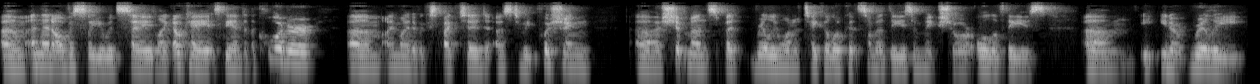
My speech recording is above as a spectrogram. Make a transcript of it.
Um, and then obviously you would say like, okay, it's the end of the quarter. Um, I might have expected us to be pushing uh, shipments, but really want to take a look at some of these and make sure all of these, um, you know, really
